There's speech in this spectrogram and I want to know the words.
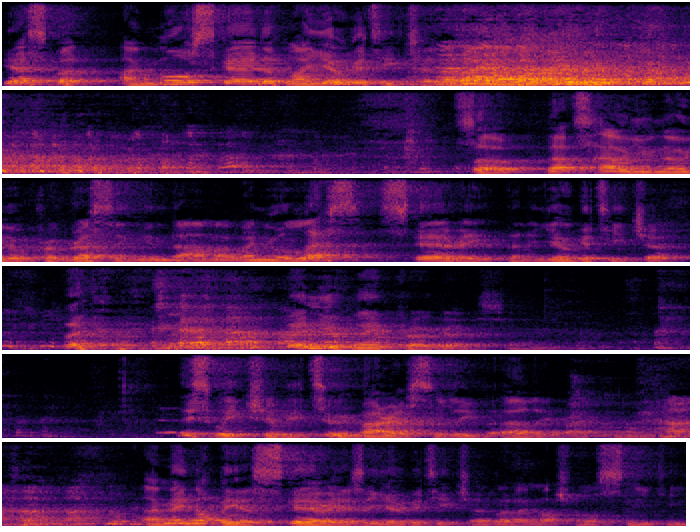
yes, but I'm more scared of my yoga teacher than I am of you. So that's how you know you're progressing in Dharma. When you're less scary than a yoga teacher, then you've made progress. This week she'll be too embarrassed to leave early, right? I may not be as scary as a yoga teacher, but I'm much more sneaky.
